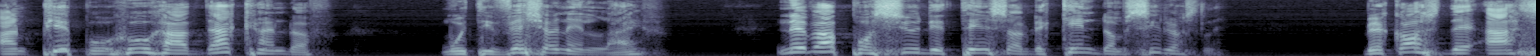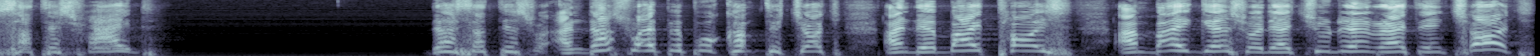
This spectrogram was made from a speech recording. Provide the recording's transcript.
And people who have that kind of motivation in life never pursue the things of the kingdom seriously. Because they are satisfied. They're satisfied. And that's why people come to church and they buy toys and buy games for their children right in church.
